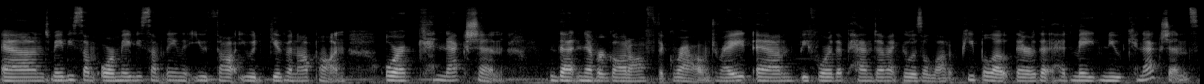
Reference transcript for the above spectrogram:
and maybe some or maybe something that you thought you had given up on or a connection that never got off the ground, right? And before the pandemic, there was a lot of people out there that had made new connections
